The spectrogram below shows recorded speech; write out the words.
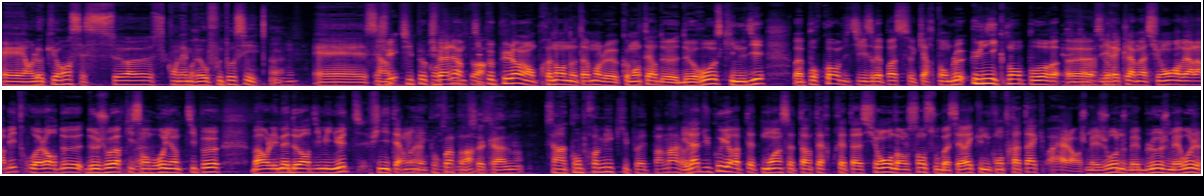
Et en l'occurrence, c'est ce, ce qu'on aimerait au foot aussi. Et c'est Je un vais- petit peu Je vais aller un petit peu plus loin en prenant notamment le commentaire de, de Rose qui nous dit bah, pourquoi on n'utiliserait pas ce carton bleu uniquement pour Les euh, réclamations. les réclamations envers l'arbitre ou alors deux, deux joueurs qui s'embrouillent un petit peu, bah, on les met dehors 10 minutes, fini terminé. Ouais, pourquoi pas se calme. C'est un compromis qui peut être pas mal. Et là, du coup, il y aurait peut-être moins cette interprétation dans le sens où bah, c'est vrai qu'une contre-attaque, ouais, alors je mets jaune, je mets bleu, je mets rouge,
